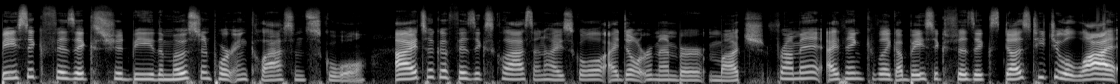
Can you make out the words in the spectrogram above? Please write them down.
Basic physics should be the most important class in school. I took a physics class in high school. I don't remember much from it. I think like a basic physics does teach you a lot,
